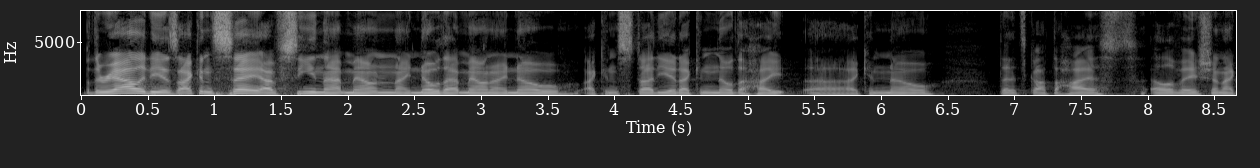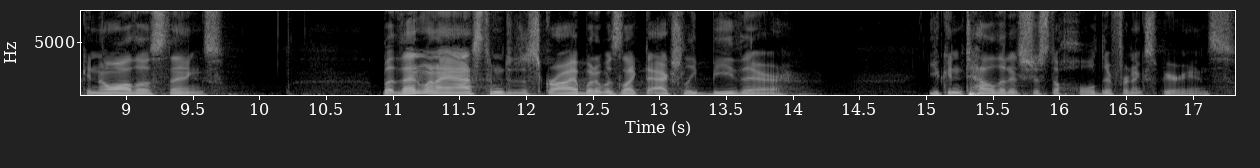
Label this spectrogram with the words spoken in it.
But the reality is, I can say I've seen that mountain. I know that mountain. I know I can study it. I can know the height. Uh, I can know that it's got the highest elevation. I can know all those things. But then when I asked him to describe what it was like to actually be there, you can tell that it's just a whole different experience.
